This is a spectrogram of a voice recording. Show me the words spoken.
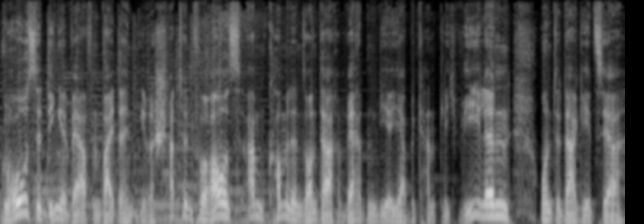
Große Dinge werfen weiterhin ihre Schatten voraus. Am kommenden Sonntag werden wir ja bekanntlich wählen und da geht es ja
